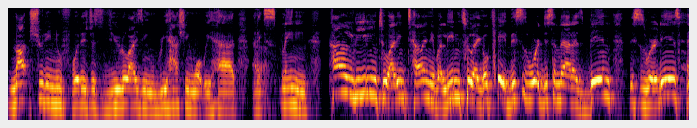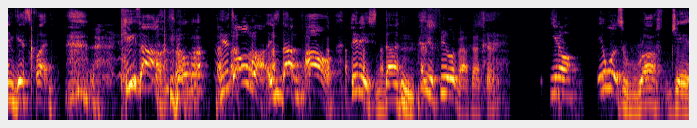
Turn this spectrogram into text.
not shooting new footage, just utilizing, rehashing what we had and explaining, kind of leading to, I didn't tell anybody, leading to like, okay, this is where this and that has been, this is where it is, and guess what? Peace out. It's over. It's over. It's done. Pow. Finished. Done How do you feel about that, sir? you know, it was rough, Jay.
